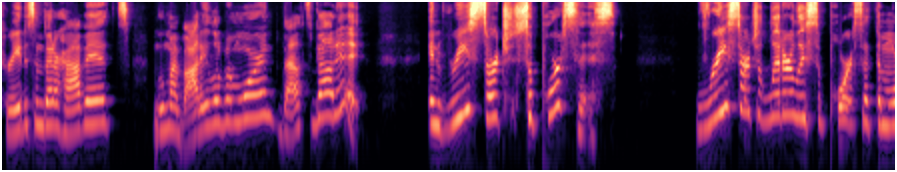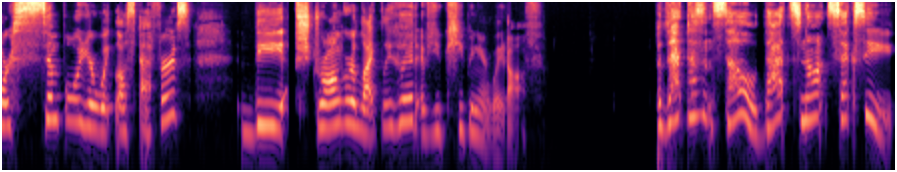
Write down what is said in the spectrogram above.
created some better habits, moved my body a little bit more. That's about it. And research supports this. Research literally supports that the more simple your weight loss efforts, the stronger likelihood of you keeping your weight off. But that doesn't sell. That's not sexy.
